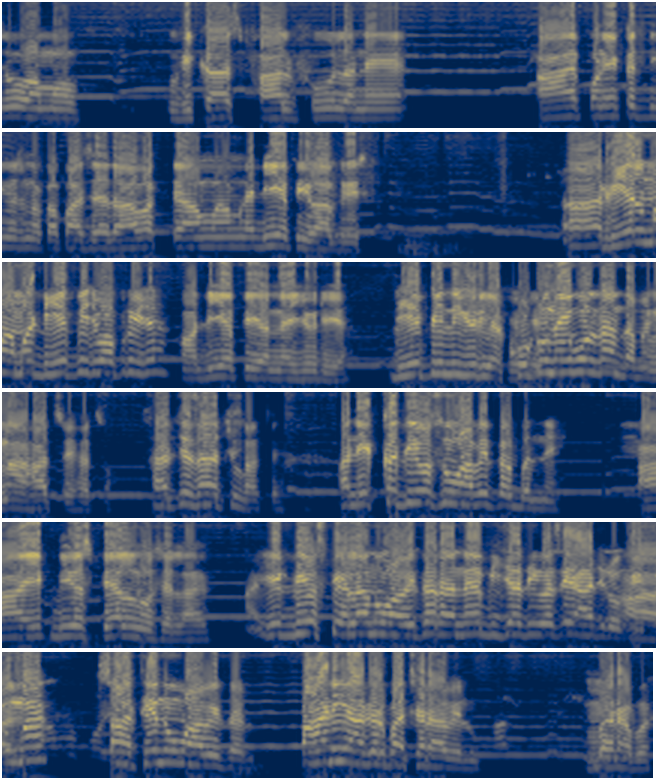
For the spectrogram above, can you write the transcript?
જો આમાં વિકાસ ફાલ ફૂલ અને આ પણ એક જ દિવસનો કપાસ છે. તો આ વખતે અમે અમને ડીએપી વાપરી રિયલમાં આમાં ડીએપી જ વાપર્યું છે? હા ડીએપી અને યુરિયા. ડીએપી ને યુરિયા. ખોટું નહીં બોલતા ને તમે? ના સાચે સાચું. સાચે સાચું. અને એક જ દિવસનું વાવેતર બંને? આ એક દિવસ પહેલાનું છે લાગ એક દિવસ પહેલાનું વાવેતર અને બીજા દિવસે આજ રોપી. સાથેનું વાવેતર. પાણી આગળ પાછળ આવેલું. બરાબર.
